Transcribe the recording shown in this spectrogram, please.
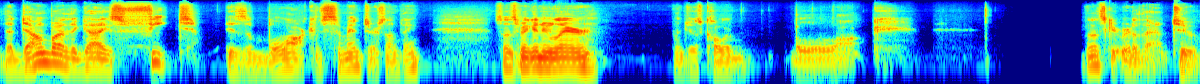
that down by the guy's feet is a block of cement or something. So let's make a new layer and just call it block. Let's get rid of that too.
